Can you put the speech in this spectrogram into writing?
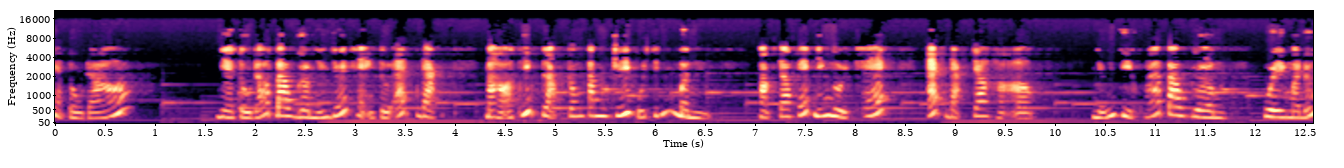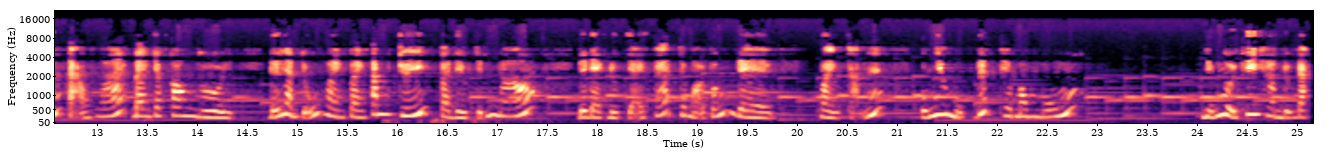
nhà tù đó. Nhà tù đó bao gồm những giới hạn tự áp đặt mà họ thiết lập trong tâm trí của chính mình, hoặc cho phép những người khác áp đặt cho họ. Những chìa khóa bao gồm quyền mà đấng tạo hóa ban cho con người để làm chủ hoàn toàn tâm trí và điều chỉnh nó để đạt được giải pháp cho mọi vấn đề, hoàn cảnh cũng như mục đích theo mong muốn. Những người thi hành được đặc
